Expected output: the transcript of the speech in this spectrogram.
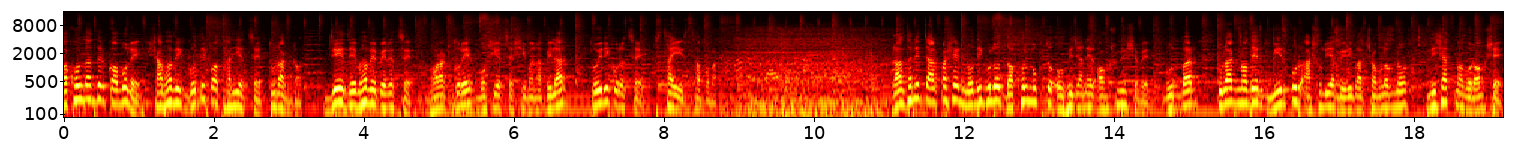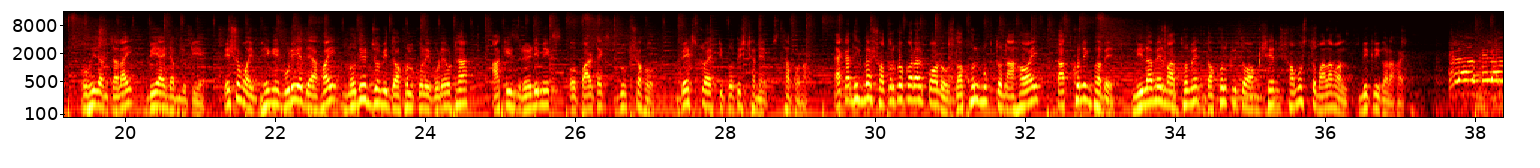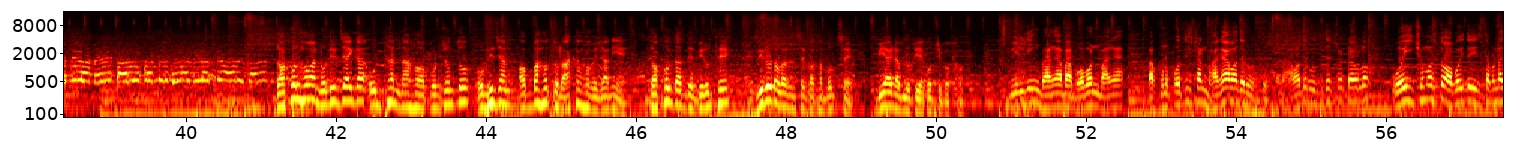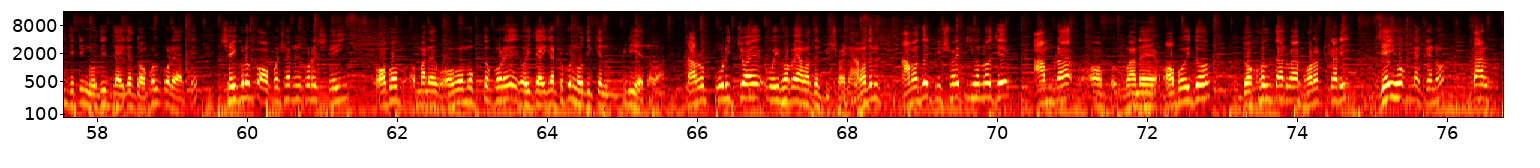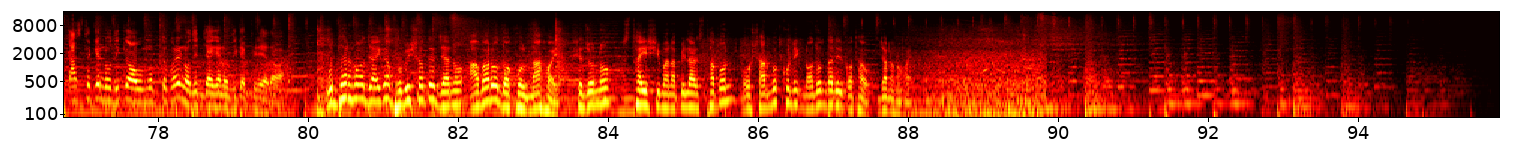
দখলদারদের কবলে স্বাভাবিক গতিপথ হারিয়েছে তুরাগ নদ। যে যেভাবে পেরেছে, ভরাট করে বসিয়েছে সীমানা পিলার, তৈরি করেছে স্থায়ী স্থাপনা। রাজধানীর চারপাশের নদীগুলো দখলমুক্ত অভিযানের অংশ হিসেবে বুধবার তুরাগ নদের মিরপুর আশুলিয়া বেড়িবাঁধ সংলগ্ন নিষাদনগর অংশে অভিযান চালায় বিআইডব্লিউটিএ। এ সময় ভেঙে গুড়িয়ে দেয়া হয় নদীর জমি দখল করে গড়ে ওঠা আকিজ রেডিমিক্স ও পার্টেক্স গ্রুপ সহ বেশ কয়েকটি প্রতিষ্ঠানের স্থাপনা। একাধিকবার সতর্ক করার পরও দখলমুক্ত না হওয়ায় তাৎক্ষণিকভাবে নিলামের মাধ্যমে দখলকৃত অংশের সমস্ত মালামাল বিক্রি করা হয়। দখল হওয়া নদীর জায়গা উদ্ধার না হওয়া পর্যন্ত অভিযান অব্যাহত রাখা হবে জানিয়ে দখলদারদের বিরুদ্ধে জিরো টলারেন্সের কথা বলছে বিআইডব্লিউটিএ কর্তৃপক্ষ। বিল্ডিং ভাঙা বা ভবন ভাঙা বা কোনো প্রতিষ্ঠান ভাঙা আমাদের উদ্দেশ্য না। আমাদের উদ্দেশ্যটা হলো ওই সমস্ত অবৈধ স্থাপনা যেটি নদীর জায়গা দখল করে আছে, সেইগুলোকে অপসারণ করে সেই অব মানে অবমুক্ত করে ওই জায়গাটুকু নদীকে ফিরিয়ে দেওয়া। কারও পরিচয় ওইভাবে আমাদের বিষয় না। আমাদের আমাদের বিষয়টি হলো যে আমরা মানে অবৈধ দখলদার বা ভরাটকারী যেই হোক না কেন, তার কাছ থেকে নদীকে অবমুক্ত করে নদীর জায়গা নদীকে ফিরিয়ে দেওয়া। উদ্ধার হওয়া জায়গা ভবিষ্যতে যেন আবারও দখল না হয়, সেজন্য স্থায়ী সীমানা পিলার স্থাপন ও সার্বক্ষণিক নজরদারির কথাও জানানো হয়।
